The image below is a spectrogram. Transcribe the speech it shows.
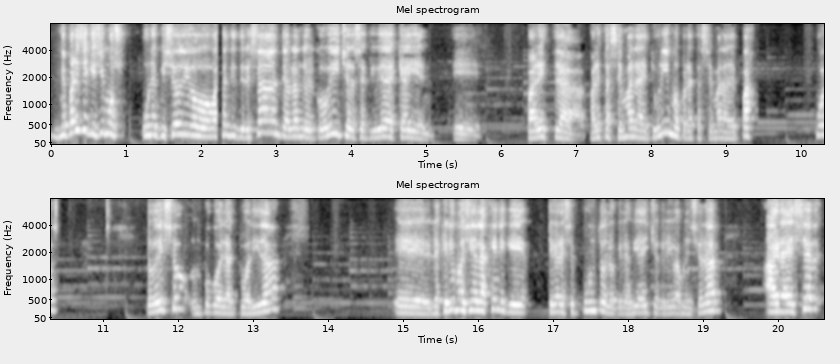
me parece que hicimos un episodio bastante interesante hablando del COVID, de las actividades que hay en, eh, para, esta, para esta semana de turismo, para esta semana de Pascua. Todo eso, un poco de la actualidad. Eh, les queríamos decir a la gente que llegar a ese punto, lo que les había dicho que le iba a mencionar, agradecer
